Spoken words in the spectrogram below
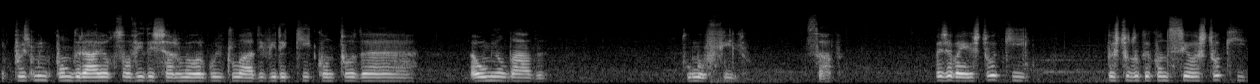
e depois de muito ponderar, eu resolvi deixar o meu orgulho de lado e vir aqui com toda a humildade pelo meu filho, sabe? Veja bem, eu estou aqui. Depois de tudo o que aconteceu, eu estou aqui.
